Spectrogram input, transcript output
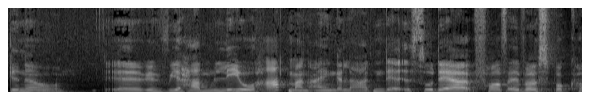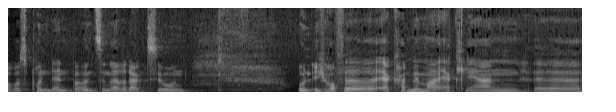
Genau. Äh, wir, wir, haben Leo Hartmann eingeladen. Der ist so der VfL Wolfsburg-Korrespondent bei uns in der Redaktion. Und ich hoffe, er kann mir mal erklären, äh,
